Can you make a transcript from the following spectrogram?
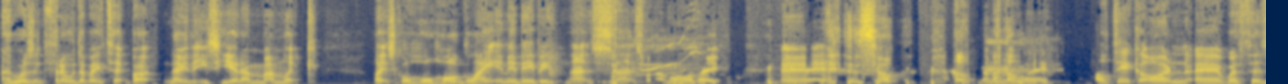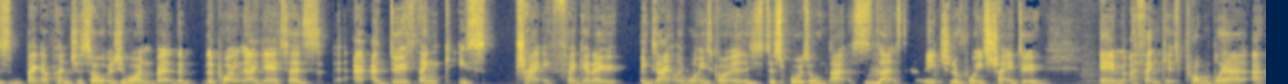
I wasn't thrilled about it. But now that he's here, I'm. I'm like, let's go whole hog, lie to me, baby. That's that's what I'm all about. uh, so I'll, I'll, uh, I'll, take it on uh, with as big a pinch of salt as you want. But the the point, I guess, is I, I do think he's trying to figure out exactly what he's got at his disposal. That's mm-hmm. that's the nature of what he's trying to do. Um, I think it's probably a, a,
